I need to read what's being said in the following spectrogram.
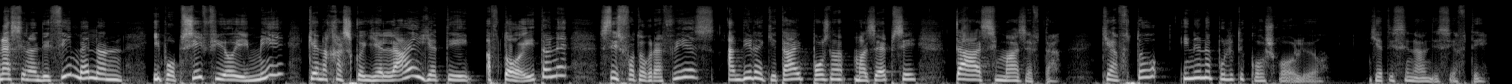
να συναντηθεί με έναν υποψήφιο ημί και να χασκογελάει γιατί αυτό ήταν στις φωτογραφίες αντί να κοιτάει πώς να μαζέψει τα ασημάζευτα. Και αυτό είναι ένα πολιτικό σχόλιο για τη συνάντηση αυτή.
